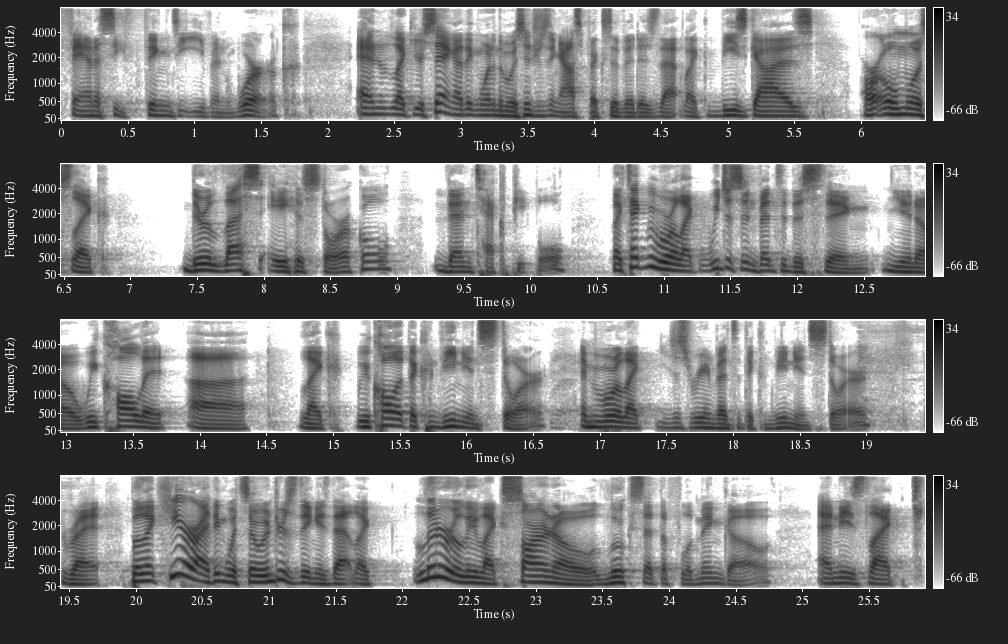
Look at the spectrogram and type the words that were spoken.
fantasy thing to even work? And like you're saying, I think one of the most interesting aspects of it is that like these guys are almost like they're less ahistorical than tech people. Like tech people were like, we just invented this thing, you know, we call it uh like we call it the convenience store. And people were like, you just reinvented the convenience store. Right. But like here, I think what's so interesting is that like literally like Sarno looks at the flamingo and he's like,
